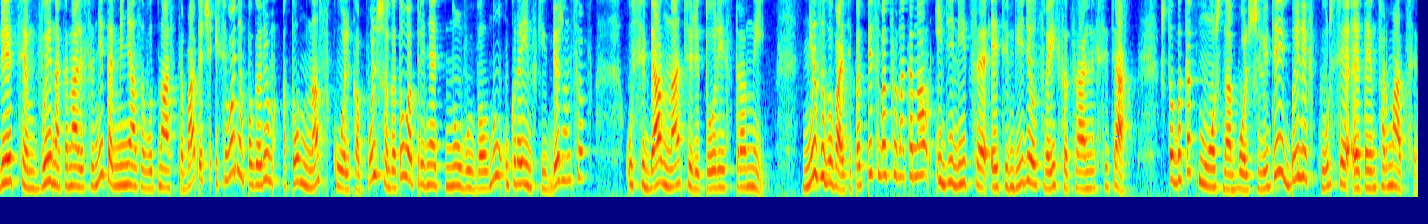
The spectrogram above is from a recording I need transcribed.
Привет всем! Вы на канале Санита, меня зовут Настя Бабич и сегодня поговорим о том, насколько Польша готова принять новую волну украинских беженцев у себя на территории страны. Не забывайте подписываться на канал и делиться этим видео в своих социальных сетях, чтобы как можно больше людей были в курсе этой информации.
